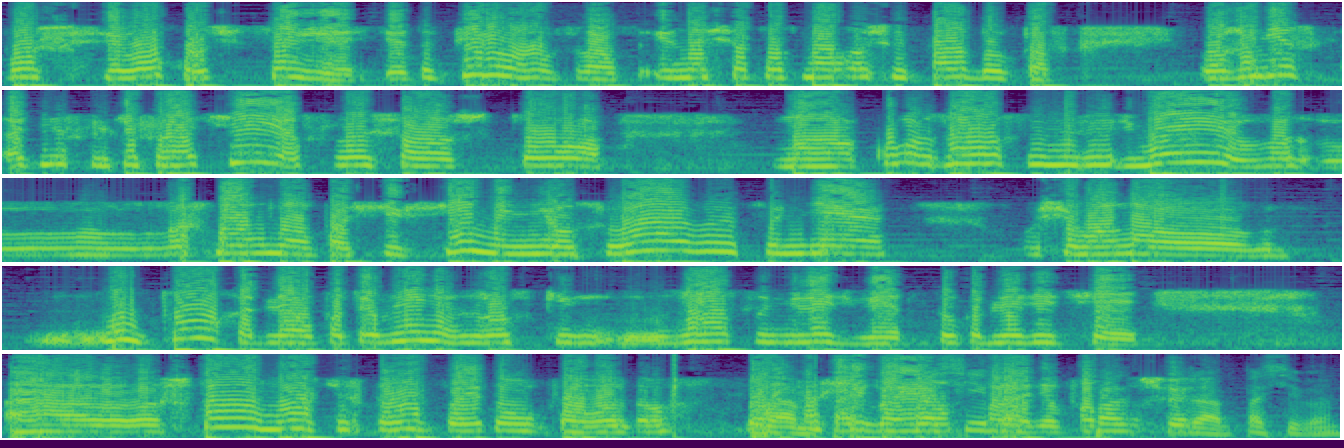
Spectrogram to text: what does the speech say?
больше всего хочется есть? Это первый вопрос. И насчет вот молочных продуктов. Уже от нескольких врачей я слышала, что молоко взрослыми людьми в, в основном почти всеми не усваивается, не, в общем, оно ну, плохо для употребления взрослыми, взрослыми людьми, это только для детей. А, что вы можете сказать по этому поводу? Да, спасибо, спасибо, я да, спасибо.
